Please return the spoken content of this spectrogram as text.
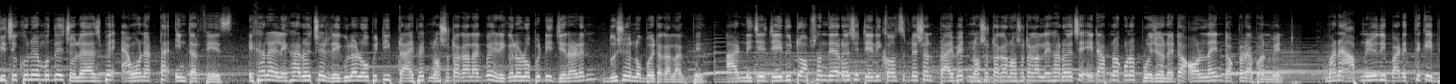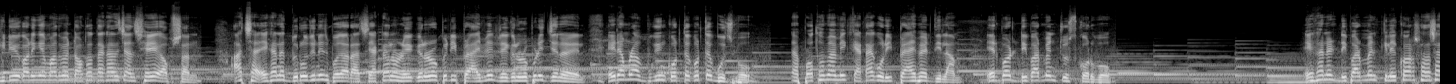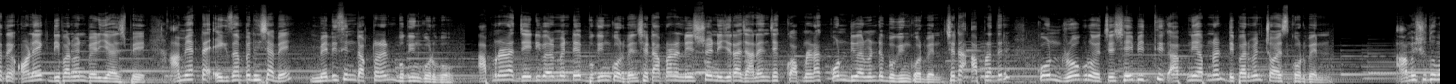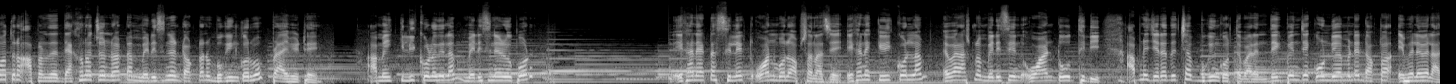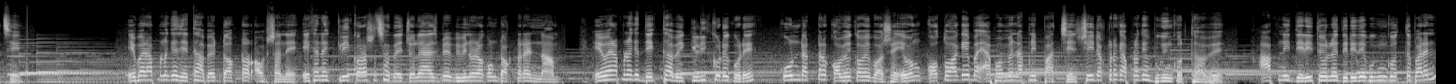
কিছুক্ষণের মধ্যে চলে আসবে এমন একটা ইন্টারফেস এখানে লেখা রয়েছে রেগুলার ওপিটি প্রাইভেট নশো টাকা লাগবে রেগুলার ওপিটি জেনারেল দুশো নব্বই টাকা লাগবে। আর নিচে যেই দুটো অপশন দেওয়া রয়েছে টেলি কনসালটেশন প্রাইভেট নশো টাকা নশো টাকা লেখা রয়েছে, এটা আপনার কোনো প্রয়োজন এটা অনলাইন ডক্টর অ্যাপয়েন্টমেন্ট মানে আপনি যদি বাড়ির থেকে ভিডিও কলিংয়ের মাধ্যমে ডক্টর দেখাতে চান, সেই অপশন আচ্ছা এখানে দুটো জিনিস বোঝার আছে, একটা হলো regular OPD private regular OPD general এটা আমরা বুকিং করতে করতে বুঝব। প্রথমে আমি ক্যাটাগরি প্রাইভেট দিলাম, এরপর ডিপার্টমেন্ট চুজ করব। এখানে ডিপার্টমেন্ট ক্লিক করার সাথে সাথে অনেক ডিপার্টমেন্ট বেরিয়ে আসবে। আমি একটা এক্সাম্পল হিসাবে মেডিসিন ডক্টরের বুকিং করব। আপনারা যে ডিপার্টমেন্টে বুকিং করবেন, সেটা আপনারা নিশ্চয়ই নিজেরা জানেন যে আপনারা কোন ডিপার্টমেন্টে বুকিং করবেন। সেটা আপনাদের কোন রোগ রয়েছে, সেই ভিত্তিক আপনি আপনার ডিপার্টমেন্ট চয়েস করবেন। আমি শুধুমাত্র আপনাদের দেখানোর জন্য একটা মেডিসিনের ডক্টর বুকিং করব প্রাইভেটে আমি ক্লিক করে দিলাম মেডিসিনের উপর। এখানে একটা সিলেক্ট ওয়ান বলে অপশান আছে। এখানে ক্লিক করলাম, এবার আসলো মেডিসিন ওয়ান টু থ্রি আপনি যেটা দিচ্ছে বুকিং করতে পারেন। দেখবেন যে কোন ডিপার্টমেন্টে ডক্টর অ্যাভেলেবেল আছে। এবার আপনাকে যেতে হবে ডক্টর অপশানে এখানে ক্লিক করার সাথে সাথে চলে আসবে বিভিন্ন রকম ডক্টরের নাম। এবার আপনাকে দেখতে হবে ক্লিক করে করে কোন ডাক্তার কবে কবে বসে এবং কত আগে বা অ্যাপয়েন্টমেন্ট আপনি পাচ্ছেন। সেই ডক্টরকে আপনাকে বুকিং করতে হবে। আপনি দেরিতে হলে দেরিতে বুকিং করতে পারেন,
